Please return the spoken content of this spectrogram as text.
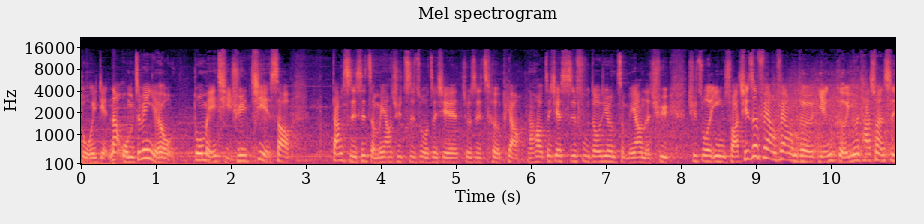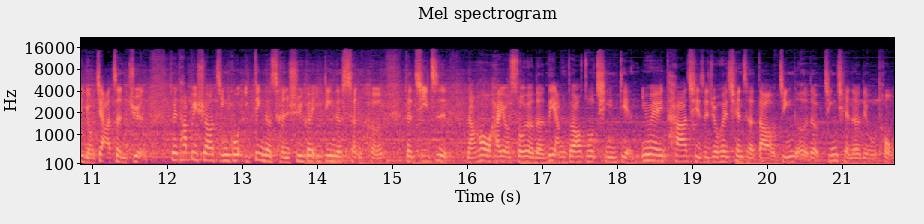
多一点。那我们这边也有多媒体去介绍。当时是怎么样去制作这些就是车票，然后这些师傅都用怎么样的去去做印刷？其实非常非常的严格，因为它算是有价证券，所以它必须要经过一定的程序跟一定的审核的机制，然后还有所有的量都要做清点，因为它其实就会牵扯到金额的金钱的流通，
